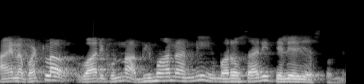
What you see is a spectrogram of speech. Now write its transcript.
ఆయన పట్ల వారికి ఉన్న అభిమానాన్ని మరోసారి తెలియజేస్తుంది.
